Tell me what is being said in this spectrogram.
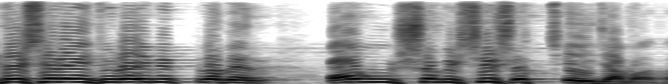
এদেশের এই জুলাই বিপ্লবের অংশ বিশেষ হচ্ছে এই জামাত।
